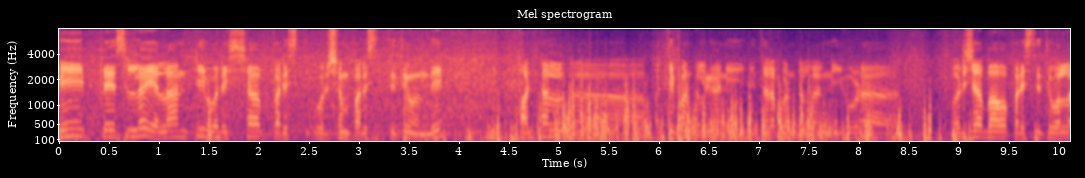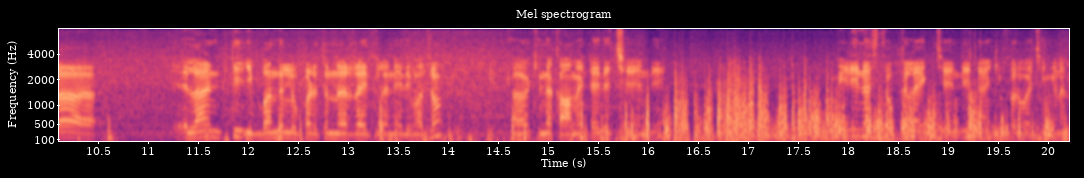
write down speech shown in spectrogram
మీ ప్లేస్లో ఎలాంటి వర్ష పరిస్థితి వర్షం పరిస్థితి ఉంది? పంటలు పత్తి పంటలు కానీ ఇతర పంటలన్నీ కూడా వర్షాభావ పరిస్థితి వల్ల ఎలాంటి ఇబ్బందులు పడుతున్నారు రైతులు అనేది మాత్రం కింద కామెంట్ అయితే చేయండి. వీడియో నచ్చితే ఒక్క లైక్ చేయండి. థ్యాంక్ యూ ఫర్ వాచింగ్ అన్న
